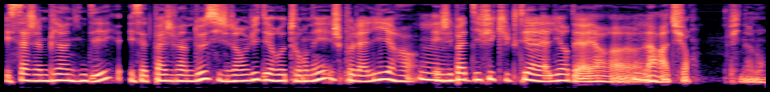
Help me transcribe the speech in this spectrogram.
Et ça, j'aime bien l'idée. Et cette page 22, si j'ai envie d'y retourner, je peux la lire. Et Et j'ai mhm. pas de difficulté à la lire derrière euh, la rature, finalement.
